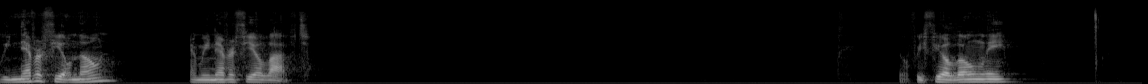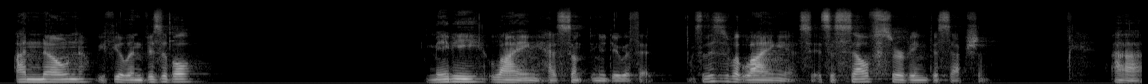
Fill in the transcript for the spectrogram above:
We never feel known, and we never feel loved. So if we feel lonely, unknown, we feel invisible, maybe lying has something to do with it. So, this is what lying is it's a self serving deception. Uh,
